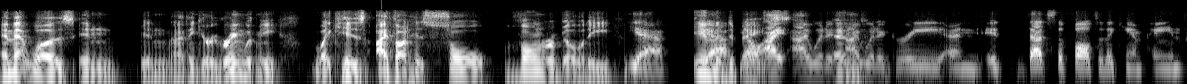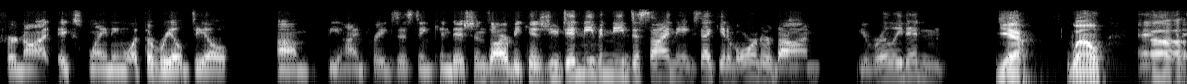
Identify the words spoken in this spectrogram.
and that was in in. I think you're agreeing with me. Like his, I thought his sole vulnerability Yeah. in yeah. the debate. No, I, I would I would agree, and it that's the fault of the campaign for not explaining what the real deal um, behind pre-existing conditions are, because you didn't even need to sign the executive order, Don. You really didn't. yeah. Well, And, uh,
